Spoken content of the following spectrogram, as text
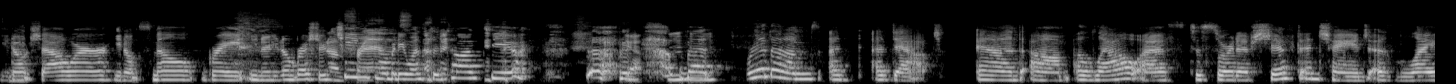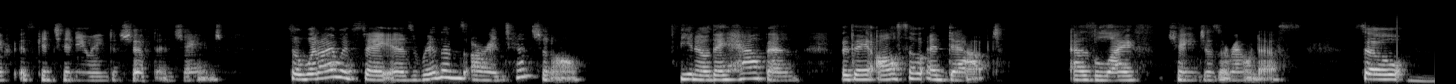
you don't shower, you don't smell great, you know, you don't brush your teeth, friends. nobody wants to talk to you. so, yeah. mm-hmm. But rhythms ad- adapt and um, allow us to sort of shift and change as life is continuing to shift and change. So, what I would say is rhythms are intentional. You know, they happen, but they also adapt as life changes around us. So, mm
